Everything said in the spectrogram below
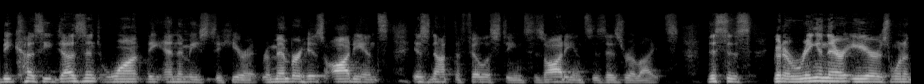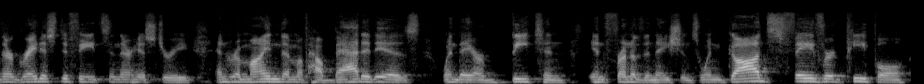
because he doesn't want the enemies to hear it. Remember, his audience is not the Philistines, his audience is Israelites. This is going to ring in their ears one of their greatest defeats in their history and remind them of how bad it is when they are beaten in front of the nations. When God's favored people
